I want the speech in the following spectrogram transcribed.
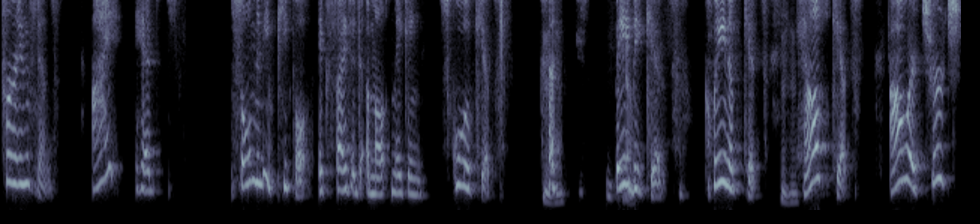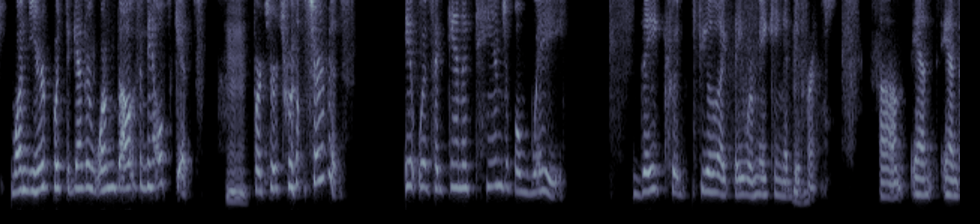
For instance, I had so many people excited about making school kits, Mhm. baby kits, cleanup kits, Mhm. health kits. Our church one year put together 1,000 health kits Mm. for church world service. It was again a tangible way they could feel like they were making a Mhm. difference. Um, and and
